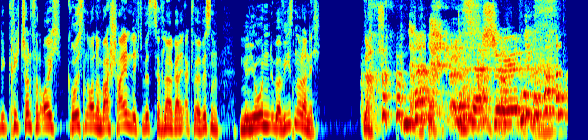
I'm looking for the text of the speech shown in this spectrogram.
die kriegt schon von euch Größenordnung wahrscheinlich, du wirst es ja vielleicht gar nicht aktuell wissen, Millionen überwiesen oder nicht? das wäre schön.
